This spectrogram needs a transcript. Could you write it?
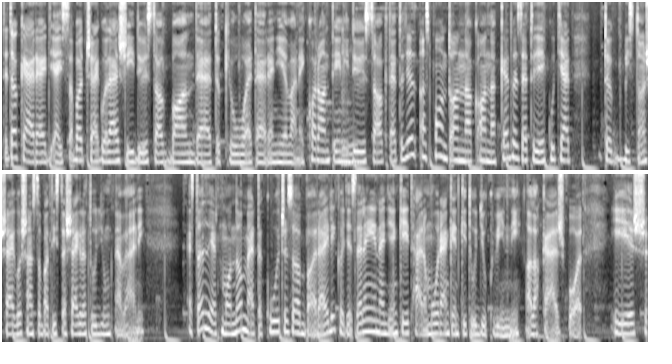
Tehát akár egy, egy szabadságolási időszakban, de tök jó volt erre nyilván egy karantén uh-huh. időszak, tehát hogy az, az pont annak, annak kedvezett, hogy egy kutyát tök biztonságosan, szabadisztaságra tudjunk nevelni. Ezt azért mondom, mert a kulcs az abban rejlik, hogy az elején egy ilyen két-három óránként ki tudjuk vinni a lakásból. És,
